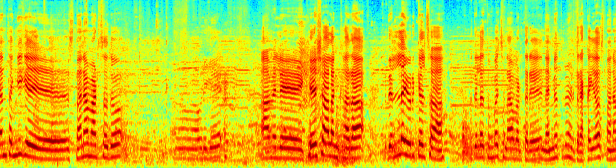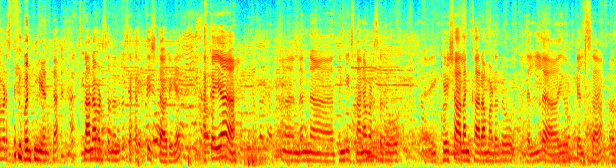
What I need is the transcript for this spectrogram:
ನನ್ನ ತಂಗಿಗೆ ಸ್ನಾನ ಮಾಡಿಸೋದು ಅವರಿಗೆ, ಆಮೇಲೆ ಕೇಶ ಅಲಂಕಾರ ಇದೆಲ್ಲ ಇವ್ರ ಕೆಲಸ. ಅದೆಲ್ಲ ತುಂಬ ಚೆನ್ನಾಗಿ ಮಾಡ್ತಾರೆ. ನನ್ನ ಹತ್ರ ಹೇಳ್ತಾರೆ, ಅಕ್ಕಯ್ಯ, ಸ್ನಾನ ಮಾಡಿಸ್ತೀನಿ, ಬನ್ನಿ ಅಂತ. ಸ್ನಾನ ಮಾಡಿಸೋದು ಅಂದರೆ ಸಖತ್ ಇಷ್ಟ ಅವರಿಗೆ. ಅಕ್ಕಯ್ಯ ನನ್ನ ತಂಗಿಗೆ ಸ್ನಾನ ಮಾಡಿಸೋದು ಕೇಶ ಅಲಂಕಾರ ಮಾಡೋದು, ಅದೆಲ್ಲ ಇವ್ರ ಕೆಲಸ, ಅವ್ರ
